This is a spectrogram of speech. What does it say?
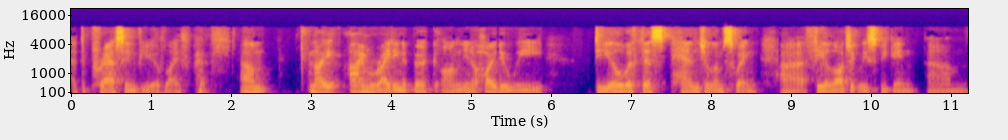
a depressing view of life. um, now I'm writing a book on you know how do we deal with this pendulum swing, uh, theologically speaking, um,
